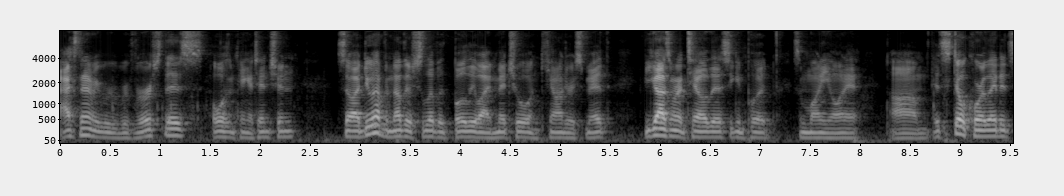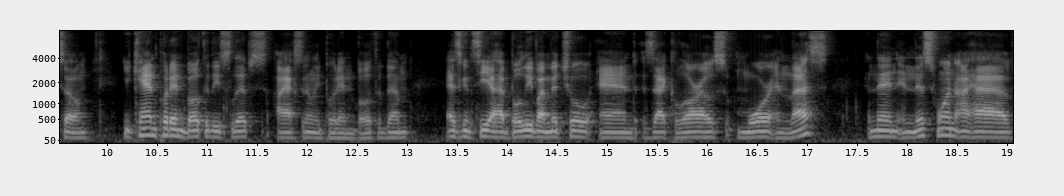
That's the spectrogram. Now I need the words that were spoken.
accidentally reversed this. I wasn't paying attention. So I do have another slip with Bo Levi Mitchell and Kiondre Smith. If you guys want to tail this, you can put some money on it. Um, it's still correlated, so you can put in both of these slips. I accidentally put in both of them. As you can see, I have Bo Levi Mitchell and Zach Collaros more and less. And then in this one, I have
